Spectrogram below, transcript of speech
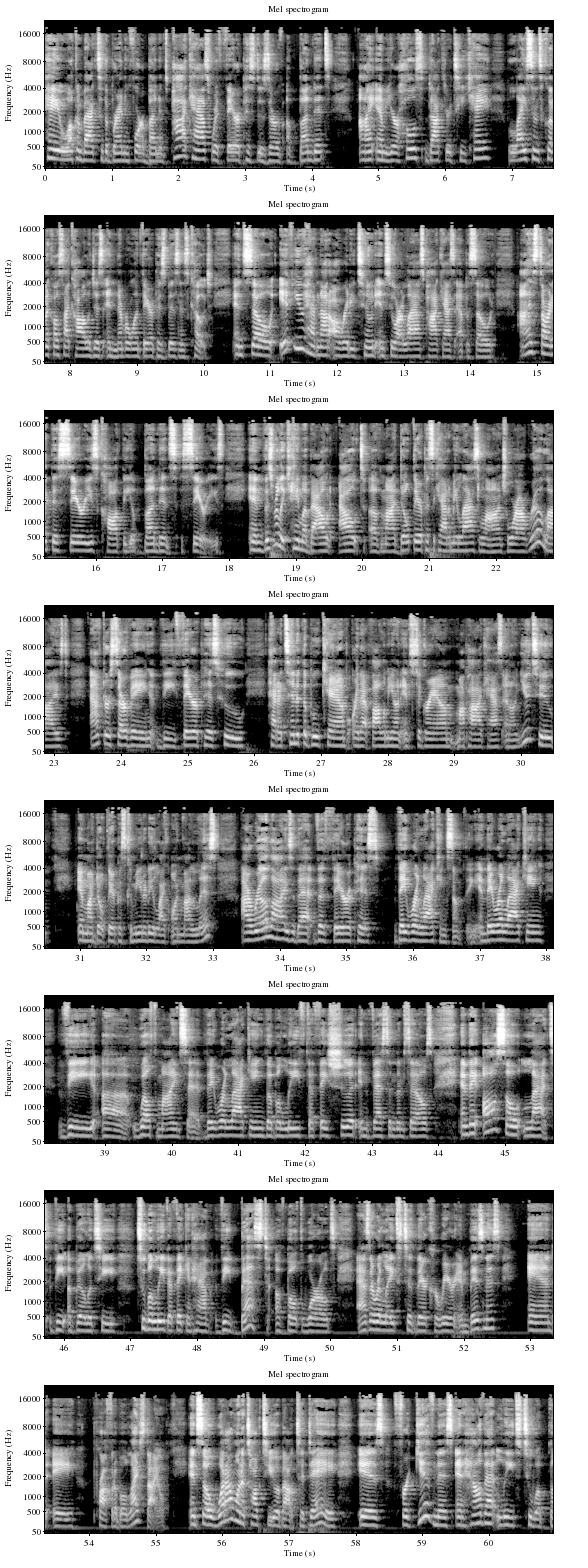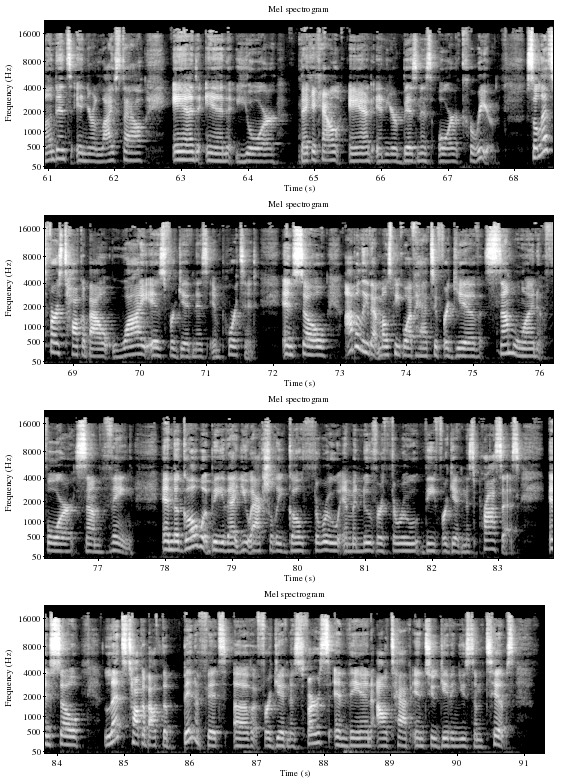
Hey, welcome back to the Branding for Abundance podcast where therapists deserve abundance. I am your host, Dr. TK, licensed clinical psychologist and number one therapist business coach. And so, if you have not already tuned into our last podcast episode, I started this series called the Abundance Series. And this really came about out of my Dope Therapist Academy last launch, where I realized after serving the therapists who had attended the boot camp or that follow me on Instagram, my podcast, and on YouTube in my dope therapist community, like on my list, I realized that the therapists, they were lacking something and they were lacking the uh, wealth mindset. They were lacking the belief that they should invest in themselves. And they also lacked the ability to believe that they can have the best of both worlds as it relates to their career in business and a profitable lifestyle. And so, what I want to talk to you about today is forgiveness and how that leads to abundance in your lifestyle and in your bank account and in your business or career. So let's first talk about why is forgiveness important. And so I believe that most people have had to forgive someone for something. And the goal would be that you actually go through and maneuver through the forgiveness process. And so let's talk about the benefits of forgiveness first, and then I'll tap into giving you some tips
